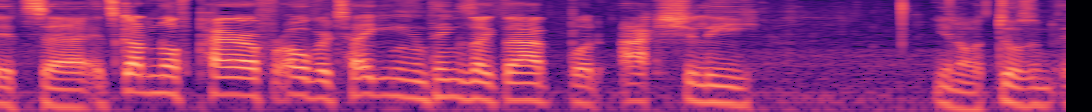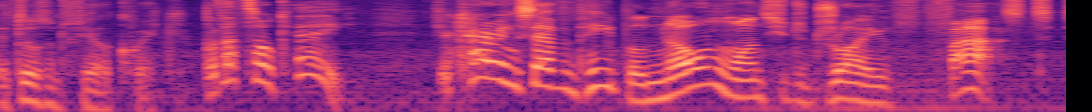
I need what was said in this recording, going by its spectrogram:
it's uh, it's got enough power for overtaking and things like that, but actually you know, it doesn't it doesn't feel quick. But that's okay. If you're carrying seven people, no one wants you to drive fast.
